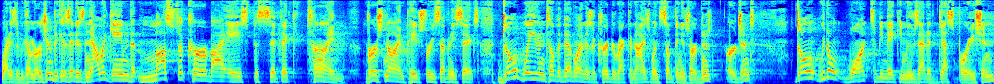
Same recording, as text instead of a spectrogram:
Why does it become urgent? Because it is now a game that must occur by a specific time. Verse 9, page 376. Don't wait until the deadline has occurred to recognize when something is urgent. urgent. Don't, we don't want to be making moves out of desperation.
